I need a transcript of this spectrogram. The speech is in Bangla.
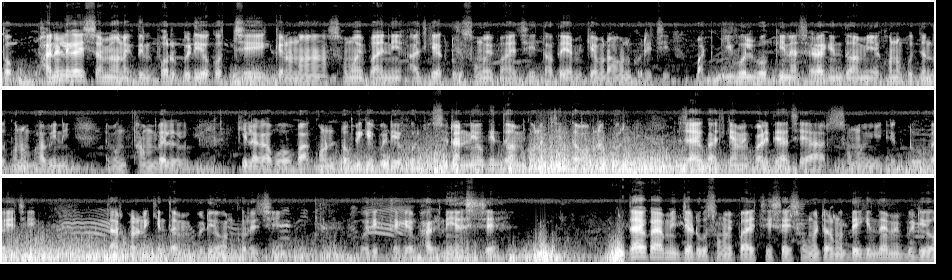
তো ফাইনালি গাইস আমি অনেক দিন পর ভিডিও করছি, কেননা সময় পাইনি, আজকে একটু সময় পেয়েছি তাতেই আমি ক্যামেরা অন করেছি। বাট কি বলব, কি না সেটা কিন্তু আমি এখনও পর্যন্ত কোনো ভাবিনি, এবং থাম্বেল কি লাগাবো বা কোন টপিকে ভিডিও করব, সেটা নিয়েও কিন্তু আমি কোনো চিন্তা ভাবনা করিনি যাই হোক, আজকে আমি বাড়িতে আছি আর সময় একটু পেয়েছি, যার কারণে কিন্তু আমি ভিডিও অন করেছি ওই দিক থেকে ভাগ্নি আসছে। যাই হোক, আমি যেটুকু সময় পাইছি, সেই সময়টার মধ্যেই কিন্তু আমি ভিডিও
